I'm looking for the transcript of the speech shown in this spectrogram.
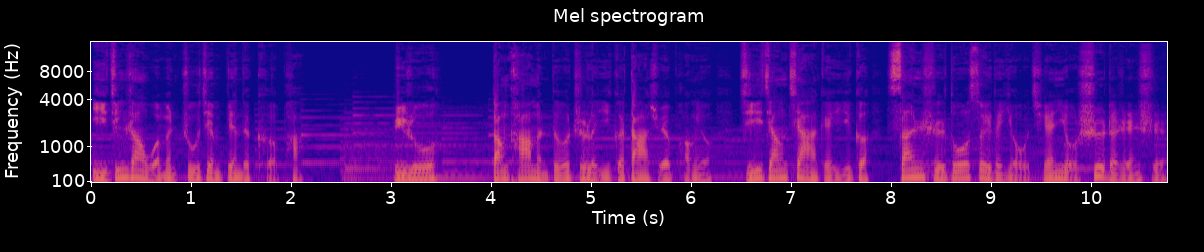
已经让我们逐渐变得可怕，比如，当他们得知了一个大学朋友即将嫁给一个三十多岁的有钱有势的人时，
